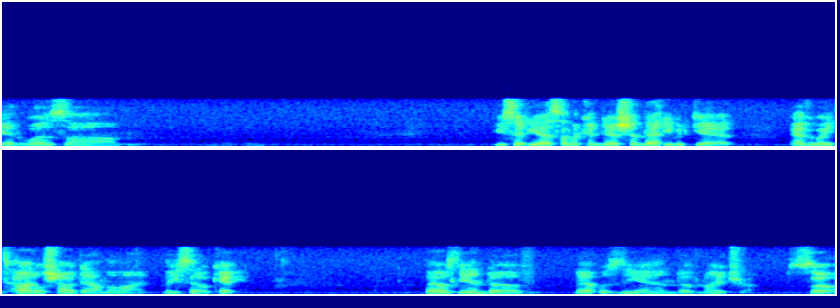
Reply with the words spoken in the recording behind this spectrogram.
it was, um, He said yes on the condition that he would get a heavyweight title shot down the line. They said okay. That was the end of that was the end of Nitro. So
